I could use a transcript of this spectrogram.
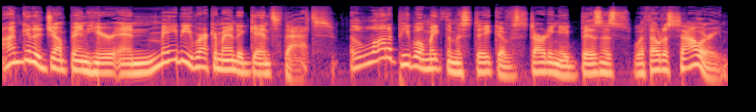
I'm going to jump in here and maybe recommend against that. A lot of people make the mistake of starting a business without a salary.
